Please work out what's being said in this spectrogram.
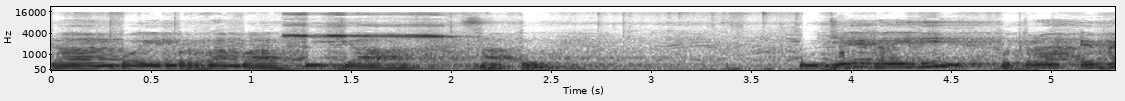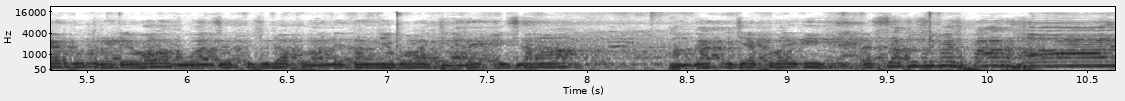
dan poin bertambah 3-1 UJ kali ini Putra MR Putra Dewa lakukan servis sudah pelan datangnya bola Jarek di sana. Angkat ngecep kali ini. Satu semes Farhan.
